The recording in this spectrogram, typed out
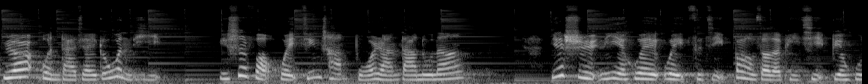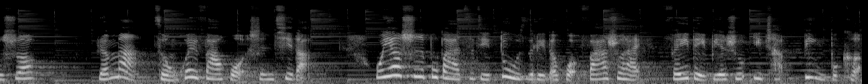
鱼儿问大家一个问题：你是否会经常勃然大怒呢？也许你也会为自己暴躁的脾气辩护说。人嘛，总会发火生气的。我要是不把自己肚子里的火发出来，非得憋出一场病不可。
